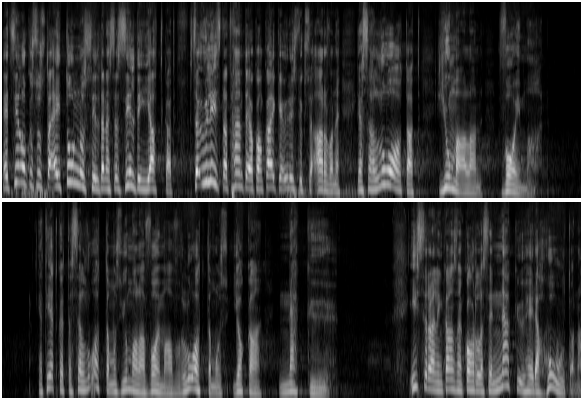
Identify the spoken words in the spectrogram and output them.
että silloin kun susta ei tunnu siltä, niin sä silti jatkat. Sä ylistät häntä, joka on kaiken ylistyksen arvone, ja sä luotat Jumalan voimaan. Ja tiedätkö, että se luottamus Jumalan voimaan on luottamus, joka näkyy. Israelin kansan kohdalla se näkyy heidän huutona.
